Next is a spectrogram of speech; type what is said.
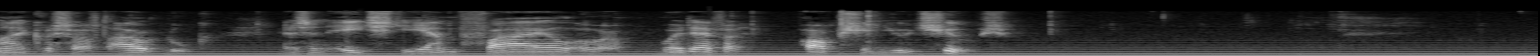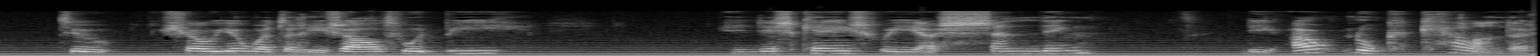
Microsoft Outlook as an HTML file or whatever option you choose. To show you what the result would be, in this case we are sending the Outlook calendar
